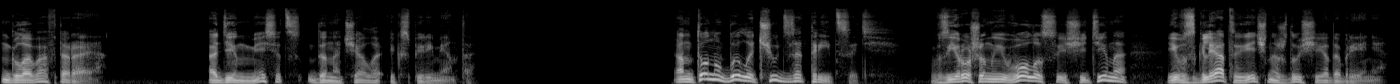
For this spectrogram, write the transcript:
Глава вторая. Один месяц до начала эксперимента. Антону было чуть за тридцать. Взъерошенные волосы, щетина и взгляд, вечно ждущий одобрения.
